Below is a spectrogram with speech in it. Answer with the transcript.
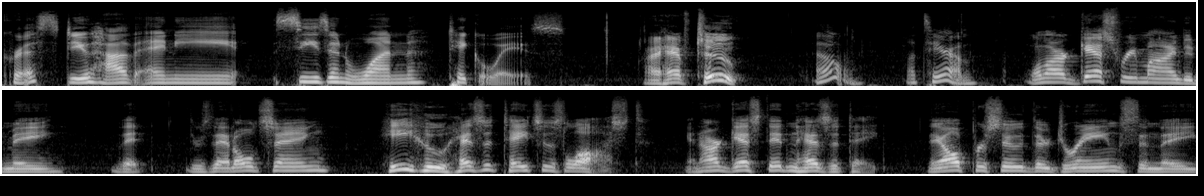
Chris, do you have any season one takeaways? I have two. Oh, let's hear them. Well, our guest reminded me that there's that old saying, he who hesitates is lost. And our guest didn't hesitate. They all pursued their dreams and they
